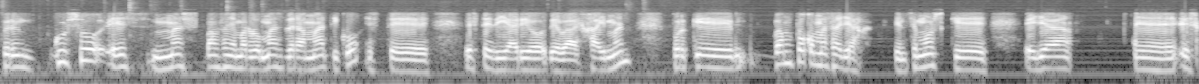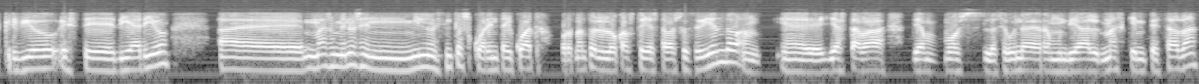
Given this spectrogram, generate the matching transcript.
pero incluso es más, vamos a llamarlo más dramático este, este diario de Eva Heyman, porque va un poco más allá. Pensemos que ella eh, escribió este diario eh, más o menos en 1944. Por lo tanto, el holocausto ya estaba sucediendo, eh, ya estaba, digamos, la Segunda Guerra Mundial más que empezada,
